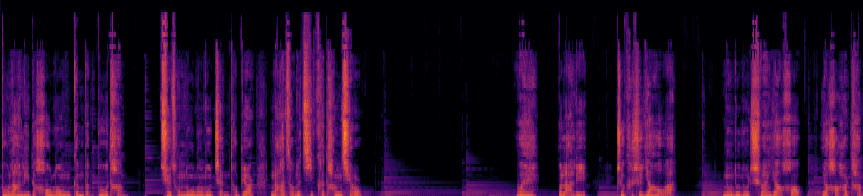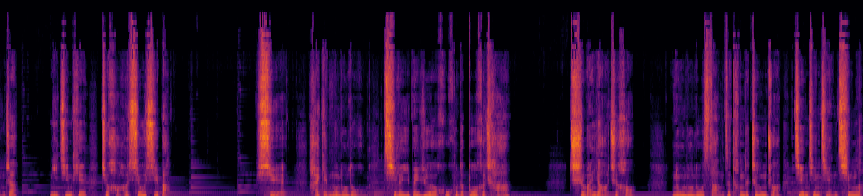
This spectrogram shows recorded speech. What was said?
布拉利的喉咙根本不疼，却从努鲁鲁枕头边拿走了几颗糖球。喂，布拉利，这可是药啊！努鲁鲁吃完药后要好好躺着，你今天就好好休息吧。雪还给努鲁鲁沏了一杯热乎乎的薄荷茶。吃完药之后，努鲁鲁嗓子疼的症状渐渐减轻了，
